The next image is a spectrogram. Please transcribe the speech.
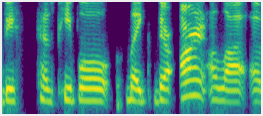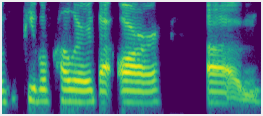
Because people like there aren't a lot of people of color that are um,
